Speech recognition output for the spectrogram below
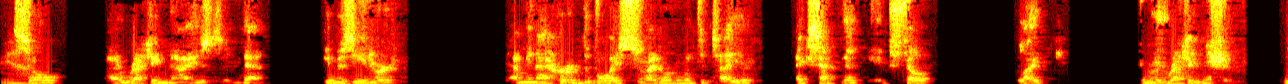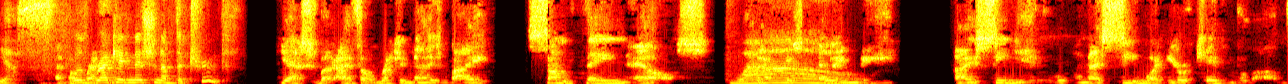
Yeah. So I recognized that it was either, I mean, I heard the voice, so I don't know what to tell you, except that it felt like it was recognition. Yes. Felt rec- recognition of the truth. Yes, but I felt recognized by something else that was Wow. telling me, I see you and I see what you're capable of.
